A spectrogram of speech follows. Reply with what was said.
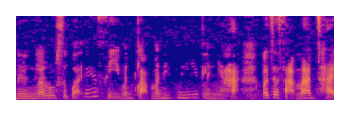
หนึ่งแล้วรู้สึกว่าเอ๊ะสีมันกลับมานิดๆอะไรเงี้ยค่ะ ก็จะสามารถใช้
